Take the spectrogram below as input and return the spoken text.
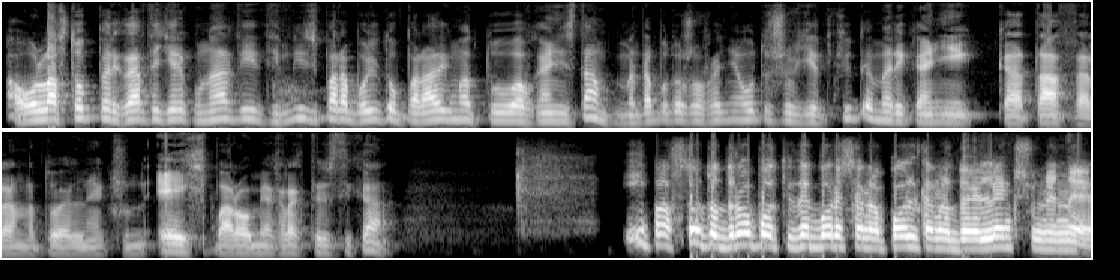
Όλο αυτό που περιγράφεται κύριε Κουνάδη θυμίζει πάρα πολύ το παράδειγμα του Αφγανιστάν που μετά από τόσο χρόνια ούτε οι Σοβιετικοί ούτε οι Αμερικανοί κατάφεραν να το ελέγξουν. Έχει παρόμοια χαρακτηριστικά; Είπα αυτόν τον τρόπο ότι δεν μπόρεσαν απόλυτα να το ελέγξουν, ναι.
